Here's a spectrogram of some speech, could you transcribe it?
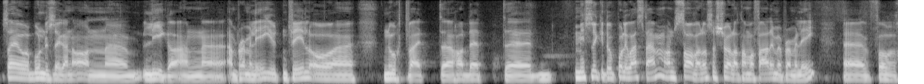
så er jo Bundesliga en annen liga enn Premier League, uten tvil. Og Nordtveit hadde et mislykket opphold i Westham. Han sa vel også sjøl at han var ferdig med Premier League for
